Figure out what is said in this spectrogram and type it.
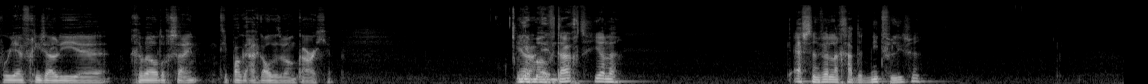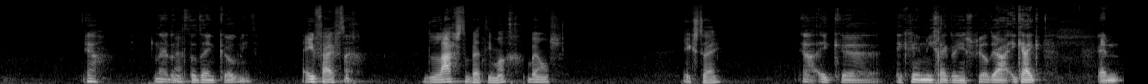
voor Jeffrey zou die eh, geweldig zijn. Die pakt eigenlijk altijd wel een kaartje. Je hebt me en- overtuigd, Jelle. Aston Villa gaat het niet verliezen. Nee, dat, Ja. dat denk ik ook niet. 1,50. De laagste bet die mag bij ons. X2. Ja, ik, eh, ik vind het niet gek dat je hem speelt. Ja, ik kijk, en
